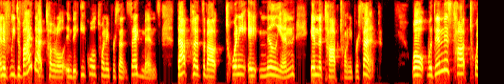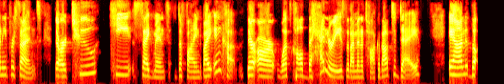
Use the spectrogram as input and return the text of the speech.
And if we divide that total into equal 20% segments, that puts about 28 million in the top 20%. Well, within this top 20%, there are two key segments defined by income. There are what's called the Henrys that I'm going to talk about today, and the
